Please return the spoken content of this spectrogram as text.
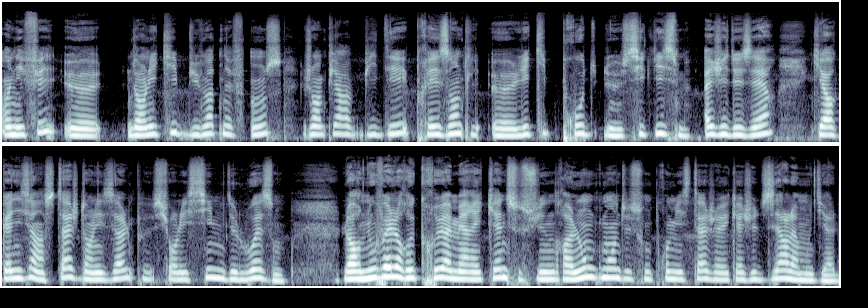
En effet, euh, dans l'équipe du 29-11, Jean-Pierre Bidet présente euh, l'équipe pro de cyclisme AG2R qui a organisé un stage dans les Alpes sur les cimes de l'Oison. Leur nouvelle recrue américaine se souviendra longuement de son premier stage avec AG2R la mondiale.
